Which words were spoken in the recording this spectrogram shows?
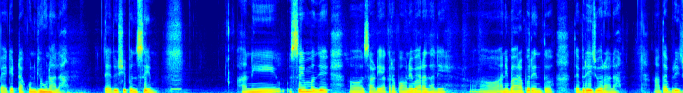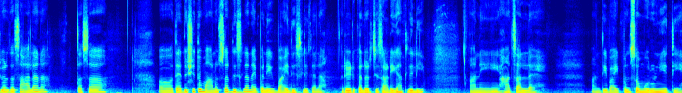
बॅगेत टाकून घेऊन आला. त्या दिवशी पण सेम आणि सेम म्हणजे साडे अकरा पावणे बारा झाले. आणि बारापर्यंत त्या ब्रिजवर आला. आता ब्रिजवर जसा आला ना तसा त्या दिवशी तो माणूस तर दिसला नाही पण एक बाई दिसली त्याला. रेड कलरची साडी घातलेली आणि हा चालला आहे आणि ती बाई पण समोरून येते.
